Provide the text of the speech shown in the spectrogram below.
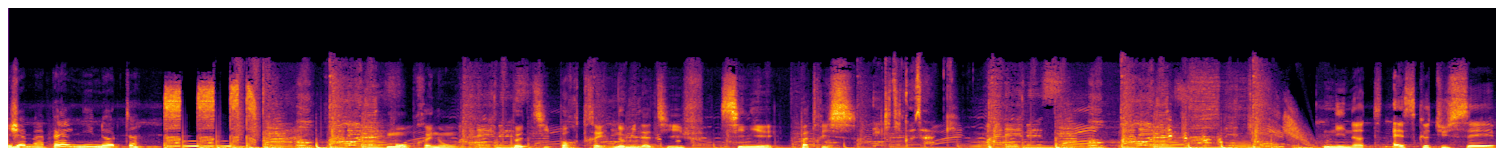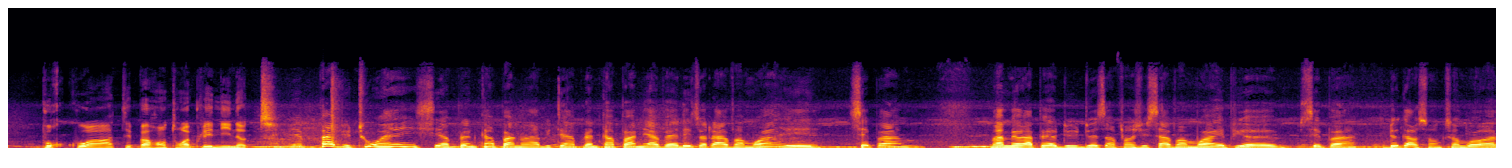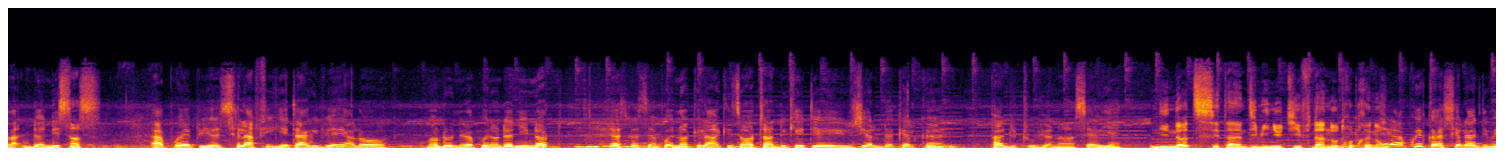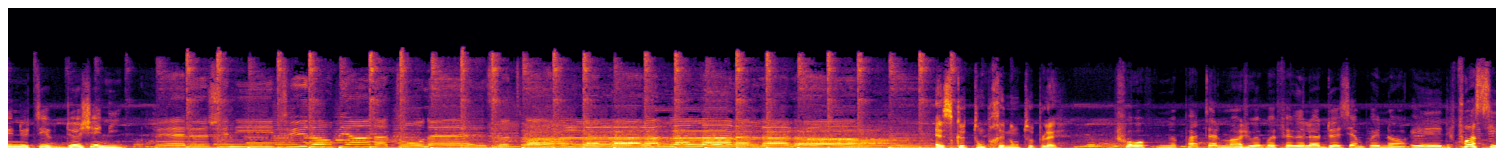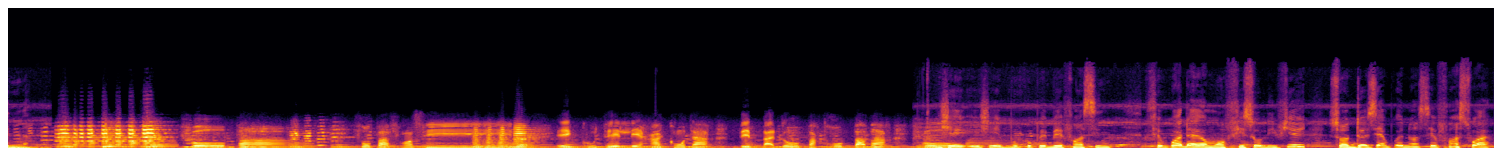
Je m'appelle Ninote. Mon prénom, petit portrait nominatif signé Patrice. Ninote, est-ce que tu sais pourquoi tes parents t'ont appelé Ninote? Eh bien, pas du tout, hein. C'est en pleine campagne, on habitait en pleine campagne, il y avait des autres avant moi et c'est pas. Ma mère a perdu deux enfants juste avant moi et puis, euh, c'est pas, deux garçons qui sont morts de naissance. Après, puis euh, c'est la fille qui est arrivée, alors m'ont donné le prénom de Ninote. Est-ce que c'est un prénom qu'ils ont entendu qui était usuel de quelqu'un? Pas du tout, je n'en sais rien. Ninote, c'est un diminutif d'un autre prénom? J'ai appris que c'est le diminutif de génie. Belle génie, tu dors bien à ton aise. Est-ce que ton prénom te plaît? Faut, ne pas tellement, je vais préférer le deuxième prénom qui est Francine. Faut pas, faut pas Francine, écouter les racontards des badauds par trop bavards. Faut J'ai beaucoup aimé Francine. C'est pourquoi d'ailleurs mon fils Olivier, son deuxième prénom c'est François,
